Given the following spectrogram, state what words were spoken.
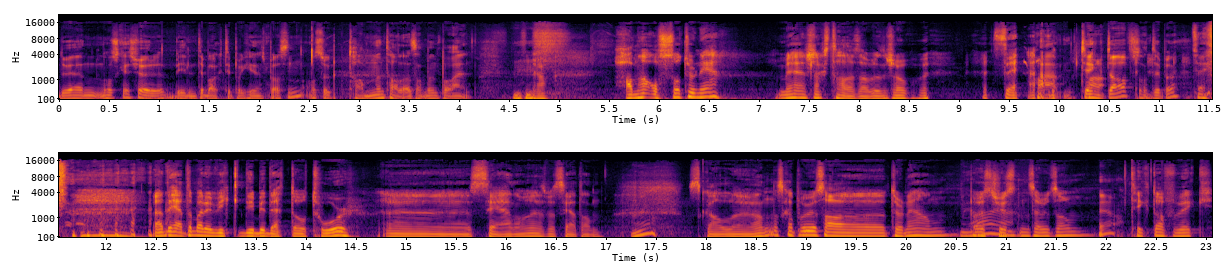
du, 'Nå skal jeg kjøre bilen tilbake til parkeringsplassen', og så tar man en ta deg sammen på veien. Ja. Han har også turné med en slags ta deg sammen-show. Se. Uh, Ticked off, sånn type. Nei, det heter bare Vic Di Bidetto Tour. Uh, ser jeg nå. Jeg skal se at han skal eh, Han skal på USA-turné, han. På Ja, østkysten, ser det ut som. Ja. Ticked off Vic.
